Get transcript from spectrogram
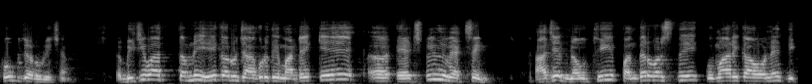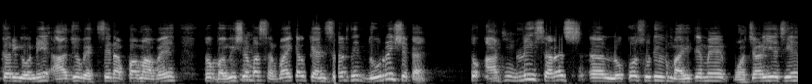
ખૂબ જરૂરી છે. બીજી વાત તમને એ કરું જાગૃતિ માટે કે એચપીવી વેક્સિન આજે નવથી પંદર વર્ષની કુમારિકાઓને દીકરીઓને આ જો વેક્સિન આપવામાં આવે તો ભવિષ્યમાં સર્વાઇકલ કેન્સરથી દૂર રહી શકાય. તો આટલી સરસ લોકો સુધી માહિતી અમે પહોંચાડીએ છીએ.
